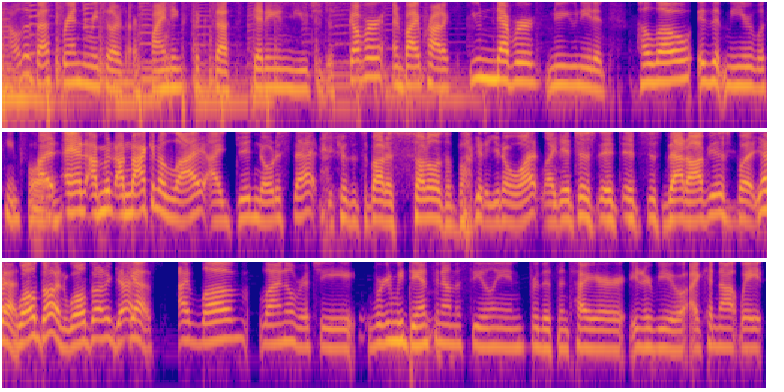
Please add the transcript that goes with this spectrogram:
how the best brands and retailers are finding success getting you to discover and buy products you never knew you needed. Hello, is it me you're looking for? I, and I'm I'm not gonna lie, I did notice that because it's about as subtle as a bucket. Of, you know what? Like it just it, it's just that obvious. But yeah, yes. well done, well done again. Yes, I love Lionel Richie. We're gonna be dancing on the ceiling for this entire interview. I cannot wait.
